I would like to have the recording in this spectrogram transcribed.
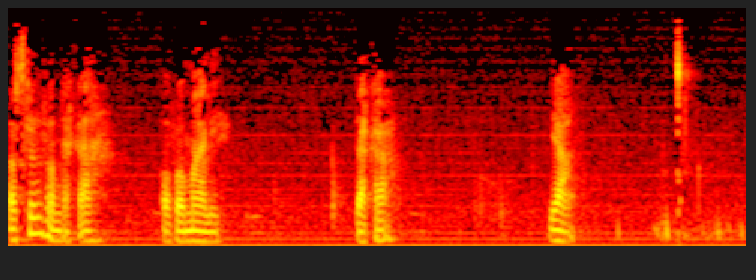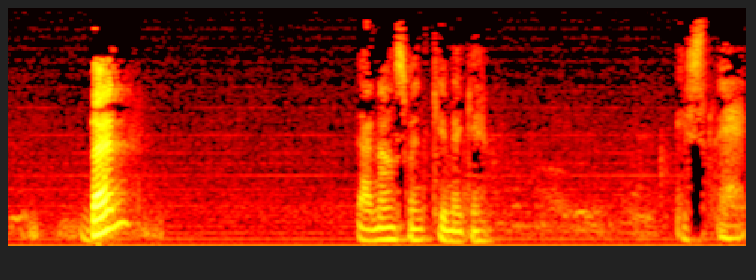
I was coming from Dakar or from Mali. Dakar. Yeah. Then the announcement came again. Is there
